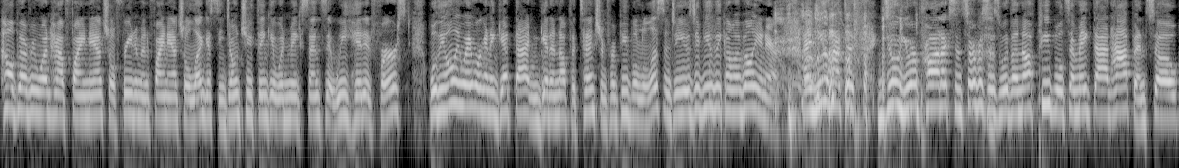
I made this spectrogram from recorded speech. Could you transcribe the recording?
help everyone have financial freedom and financial legacy. Don't you think it would make sense that we hit it first? Well, the only way we're going to get that and get enough attention for people to listen to you is if you become a billionaire. and you have to do your products and services with enough people to make that happen. So,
